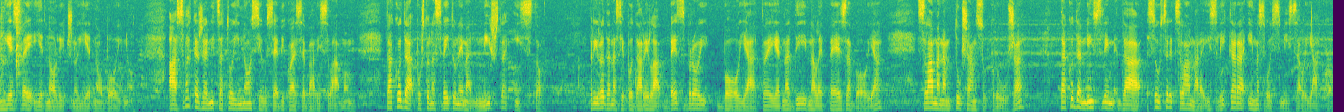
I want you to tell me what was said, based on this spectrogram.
nije sve jednolično i jednoobojno. A svaka ženica to i nosi u sebi koja se bavi slamom. Tako da, pošto na svetu nema ništa isto, priroda nas je podarila bezbroj boja, to je jedna divna lepeza boja, slama nam tu šansu pruža, Tako da mislim da susret slamara i slikara ima svoj smisao jako.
